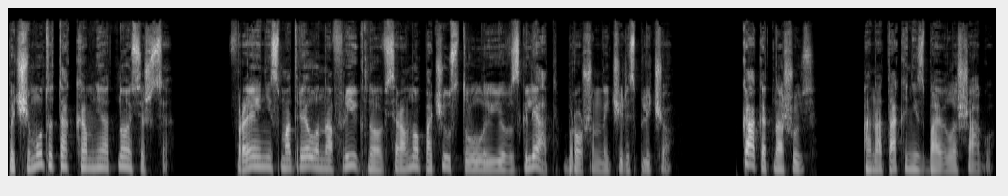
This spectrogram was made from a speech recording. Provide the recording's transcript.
«Почему ты так ко мне относишься?» Фрей не смотрела на Фрик, но все равно почувствовала ее взгляд, брошенный через плечо. «Как отношусь?» Она так и не сбавила шагу.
